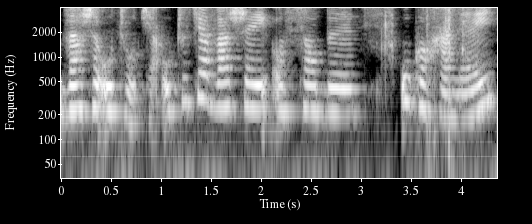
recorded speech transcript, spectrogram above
Wasze uczucia. Uczucia Waszej osoby ukochanej,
